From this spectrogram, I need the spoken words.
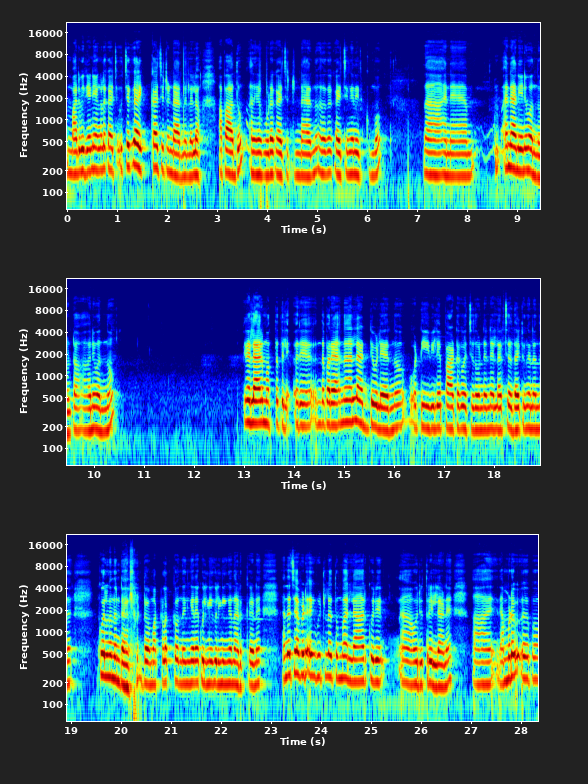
ഉമ്മാന്റെ ബിരിയാണി ഞങ്ങൾ കഴിച്ച് ഉച്ചയ്ക്ക് കഴി കഴിച്ചിട്ടുണ്ടായിരുന്നില്ലല്ലോ. അപ്പോൾ അതും അതിന്റെ കൂടെ കഴിച്ചിട്ടുണ്ടായിരുന്നു. അതൊക്കെ കഴിച്ചിങ്ങനെ ഇരിക്കുമ്പോൾ എന്നെ എന്റെ അനിയന് വന്നു കേട്ടോ. അവന് വന്നു. പിന്നെ എല്ലാവരും മൊത്തത്തിൽ ഒരു എന്താ പറയുക നല്ല അടിപൊളിയായിരുന്നു. ടി വിയിൽ പാട്ടൊക്കെ വെച്ചതുകൊണ്ട് തന്നെ എല്ലാവരും ചെറുതായിട്ട് ഇങ്ങനെ ഒന്ന് കുലുങ്ങുന്നുണ്ടായിരുന്നു കേട്ടോ. മക്കളൊക്കെ ഒന്ന് ഇങ്ങനെ കുലുങ്ങി കുലുങ്ങി ഇങ്ങനെ നടക്കുകയാണ് എന്താ വെച്ചാൽ അവിടെ വീട്ടിലെത്തുമ്പോൾ എല്ലാവർക്കും ഒരു ഒരു ത്രില്ലാണ് നമ്മുടെ ഇപ്പോൾ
